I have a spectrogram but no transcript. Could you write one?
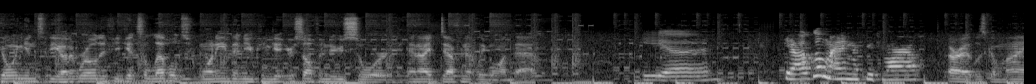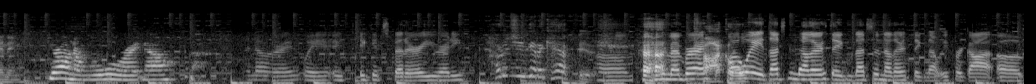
going into the other world, if you get to level 20, then you can get yourself a new sword, and I definitely want that. Yeah. Yeah, I'll go mining with you tomorrow. Alright, let's go mining. You're on a roll right now. I know, right? Wait, it, it gets better. Are you ready? How did you get a catfish? Um, remember I- Oh wait, that's another thing. That's another thing that we forgot. Um,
